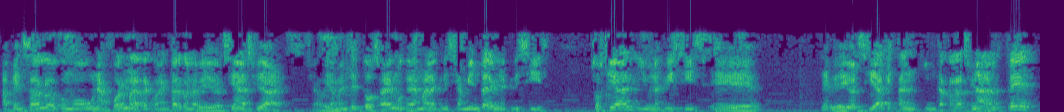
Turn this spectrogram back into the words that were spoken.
a pensarlo como una forma de reconectar con la biodiversidad en las ciudades. Sea, obviamente todos sabemos que además la crisis ambiental es una crisis social y una crisis eh, de biodiversidad que están interrelacionadas los tres.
